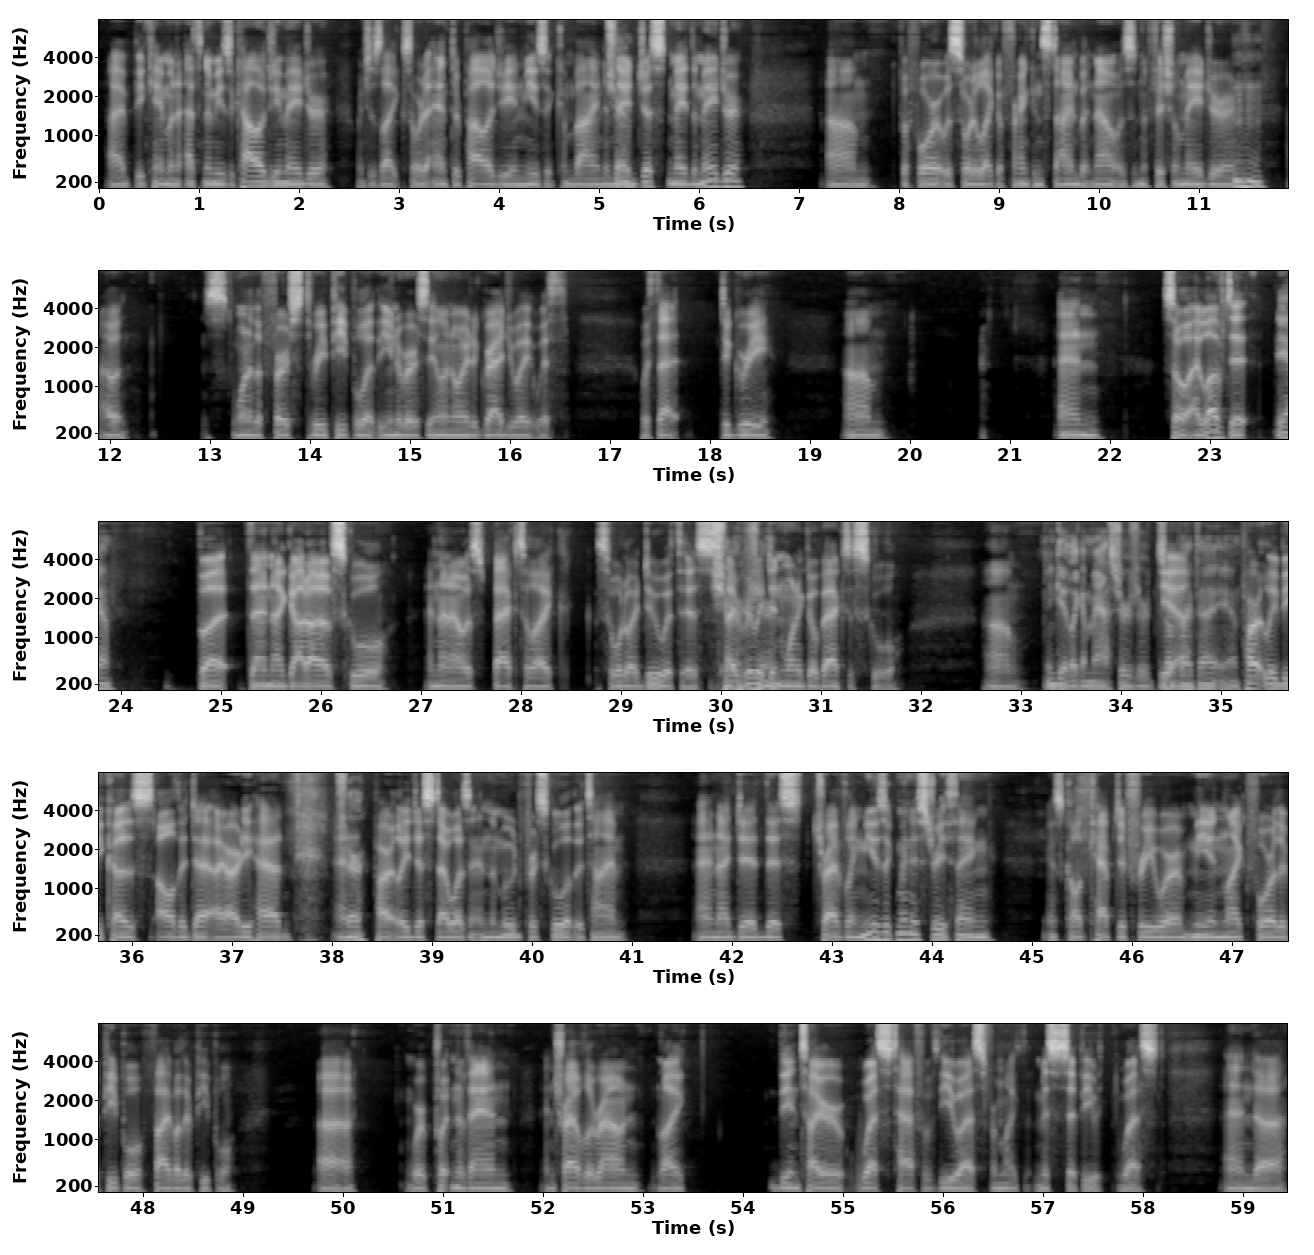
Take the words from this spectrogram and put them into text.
I became an ethnomusicology major, which is like sort of anthropology and music combined. And Sure. they just made the major. Um, before it was sort of like a Frankenstein, but now it was an official major. And Mm-hmm. I was one of the first three people at the University of Illinois to graduate with with that degree. Um, and so I loved it Yeah. but then I got out of school and then I was back to like, so what do I do with this? I really sure. didn't want to go back to school. Um, And get like a master's or something Yeah. like that. Yeah. partly because all the debt I already had, and Sure. partly just I wasn't in the mood for school at the time. And I did this traveling music ministry thing. It's called Captive Free, where me and like four other people, five other people, uh, were put in a van and travel around like the entire west half of the U.S. from like Mississippi west, and uh,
